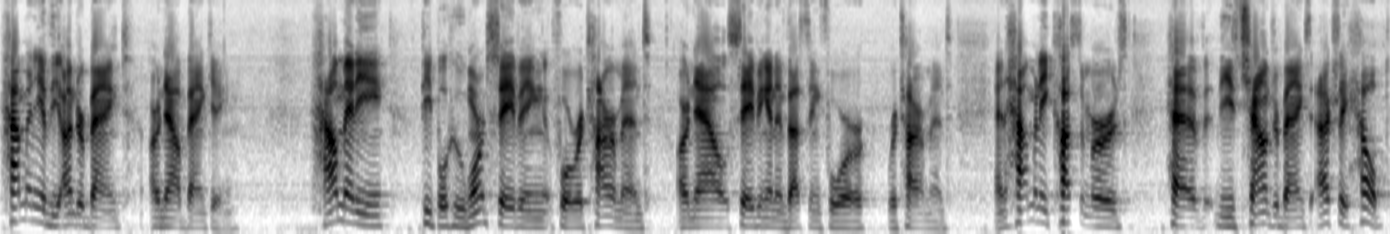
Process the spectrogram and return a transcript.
how many of the underbanked are now banking? How many people who weren't saving for retirement are now saving and investing for retirement? And how many customers have these challenger banks actually helped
